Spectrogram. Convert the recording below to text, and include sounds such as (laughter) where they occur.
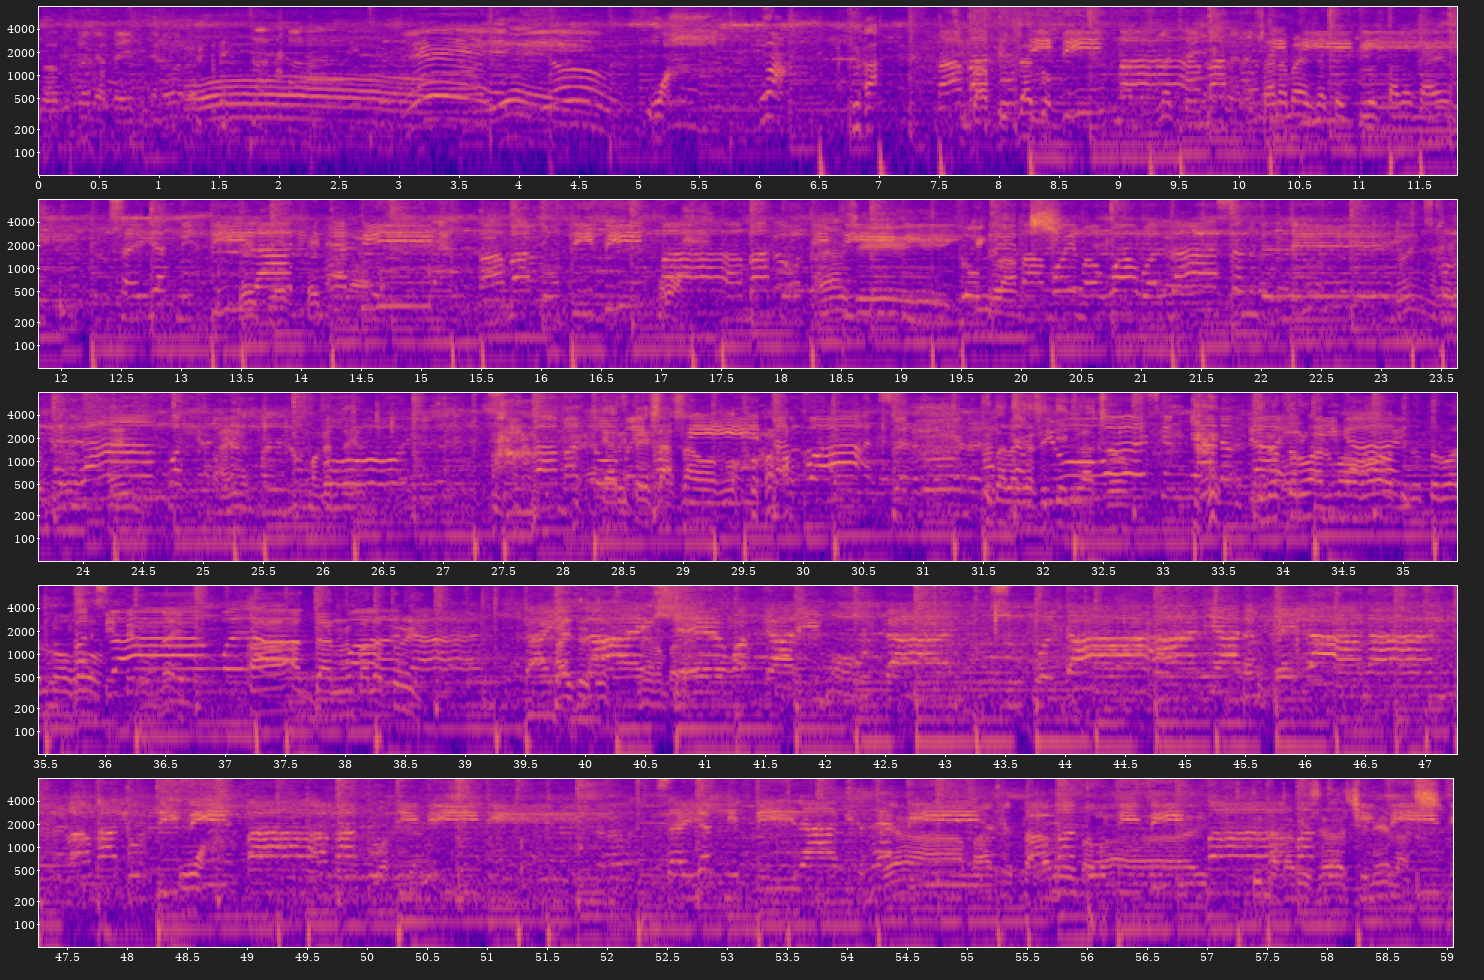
Oh. Yay! Yeah. Wah. Wah! Si David Lago. Sana ba? Sa third floor pala tayo. Sayat ni Third Tila floor, third floor. happy Mama ko TV Mama ko TV Ayan si King Problema Sa asawa ko. (laughs) Ito talaga si King Lax, (laughs) no? Tinuturuan mo ako, tinuturuan mo ako. Ah, agdanan pala to eh. Ay, ito, ito. Meron pala. Kita Kaya happy bakit na kami, Mama kami sa Chinelas.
